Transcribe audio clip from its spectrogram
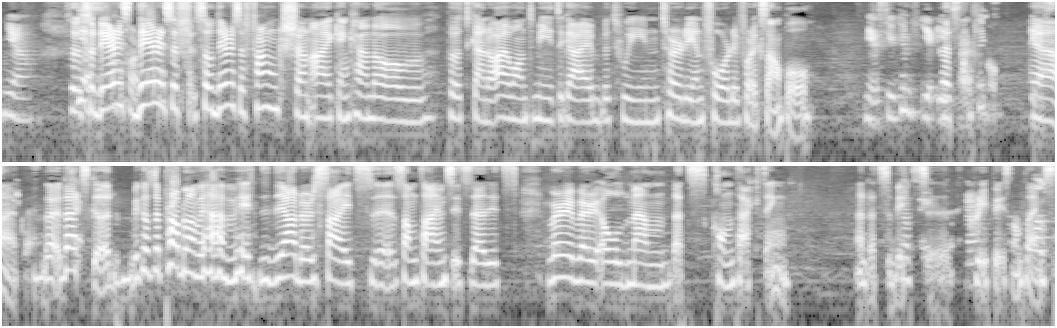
yeah so yes, so there is there is a so there is a function i can kind of put kind of i want to meet a guy between 30 and 40 for example yes you can yeah, That's exactly cool. Yeah okay. that's good because the problem we have with the other sites uh, sometimes is that it's very very old men that's contacting and that's a bit okay. uh, creepy sometimes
